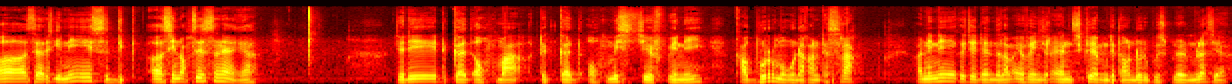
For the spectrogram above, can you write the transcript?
Uh, series ini sedik, uh, sinopsisnya ya. Jadi The God of Ma, The God of Mischief ini kabur menggunakan Tesseract. Kan ini kejadian dalam Avenger Endgame di tahun 2019 ya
